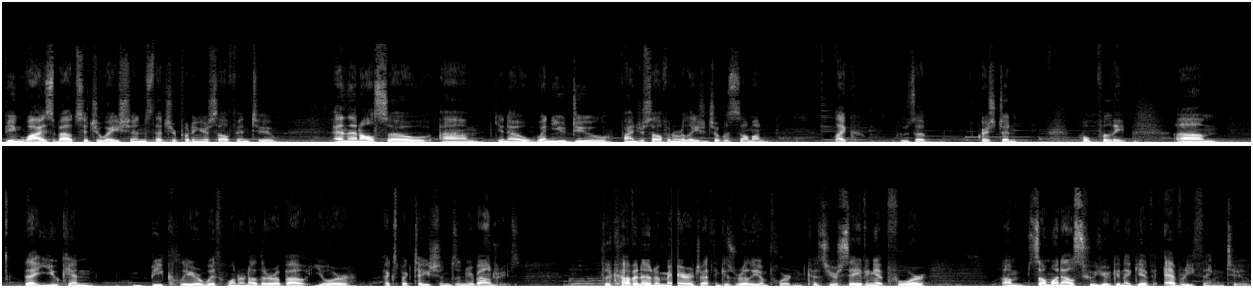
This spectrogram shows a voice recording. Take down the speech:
being wise about situations that you're putting yourself into. And then also, um, you know, when you do find yourself in a relationship with someone, like who's a Christian, hopefully, um, that you can be clear with one another about your expectations and your boundaries. The covenant of marriage, I think, is really important because you're saving it for um, someone else who you're going to give everything to.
